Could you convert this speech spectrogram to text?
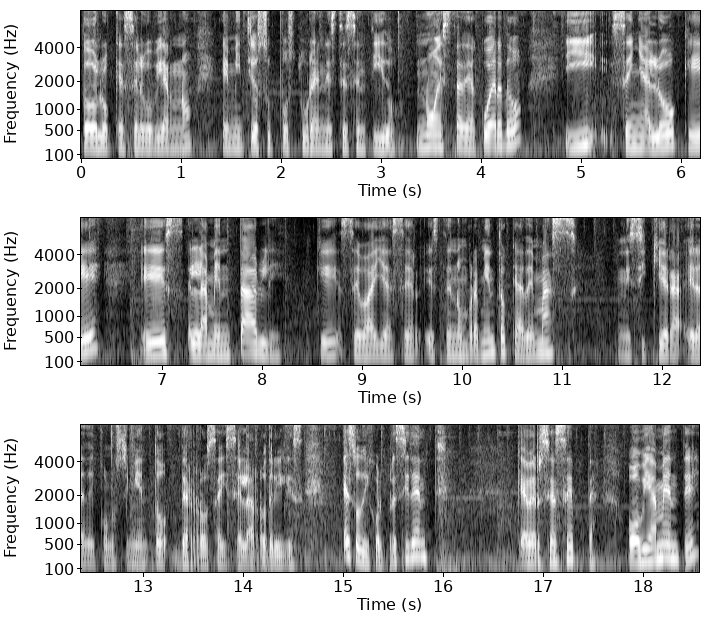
todo lo que hace el gobierno, emitió su postura en este sentido. No está de acuerdo y señaló que es lamentable que se vaya a hacer este nombramiento que además ni siquiera era de conocimiento de Rosa Isela Rodríguez. Eso dijo el presidente, que a ver si acepta. Obviamente,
